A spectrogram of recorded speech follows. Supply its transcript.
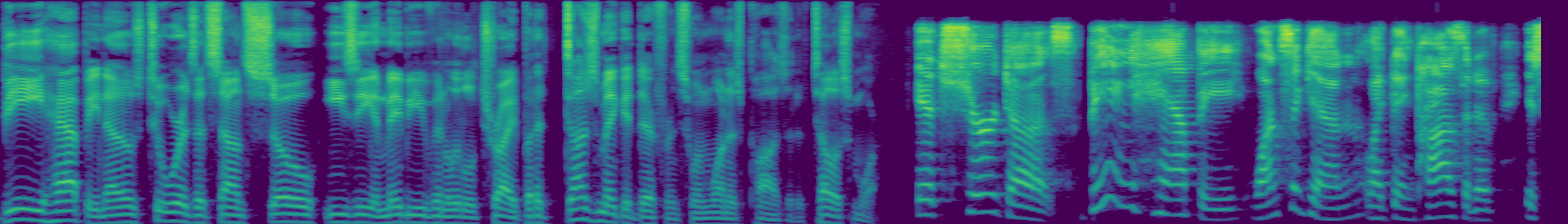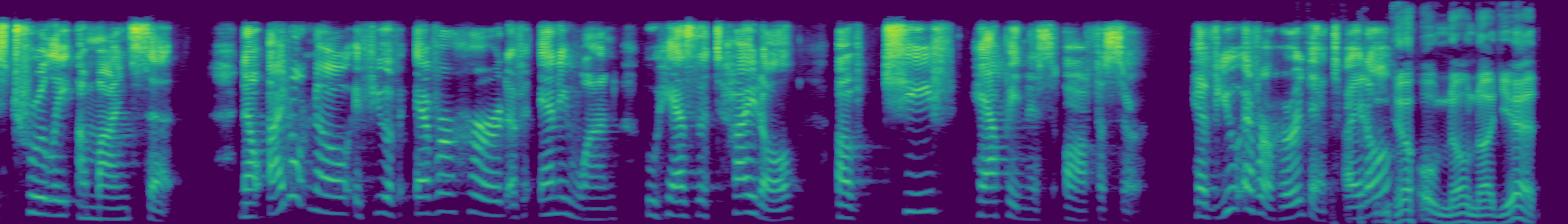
Be happy. Now, those two words that sound so easy and maybe even a little trite, but it does make a difference when one is positive. Tell us more. It sure does. Being happy, once again, like being positive, is truly a mindset. Now, I don't know if you have ever heard of anyone who has the title of Chief Happiness Officer. Have you ever heard that title? No, no, not yet.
